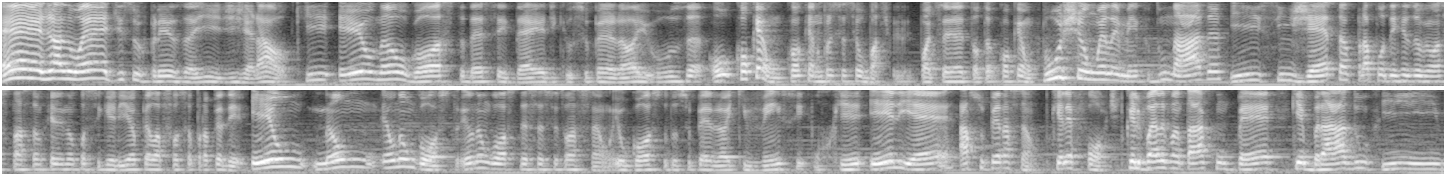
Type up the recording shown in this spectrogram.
É, já não é de surpresa aí, de geral, que eu não gosto dessa ideia de que o super-herói usa, ou qualquer um, qualquer, não precisa ser o Batman, pode ser total, qualquer um, puxa um elemento do nada e se injeta para poder resolver uma situação que ele não conseguiria pela força própria dele. Eu não, eu não gosto, eu não gosto dessa situação. Eu gosto do super-herói que vence porque ele é a superação, porque ele é forte, porque ele vai levantar com o pé quebrado e,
